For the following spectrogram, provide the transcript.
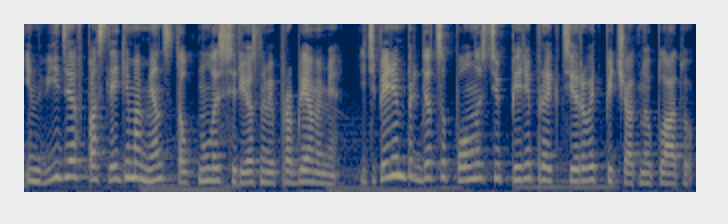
Nvidia в последний момент столкнулась с серьезными проблемами, и теперь им придется полностью перепроектировать печатную плату.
